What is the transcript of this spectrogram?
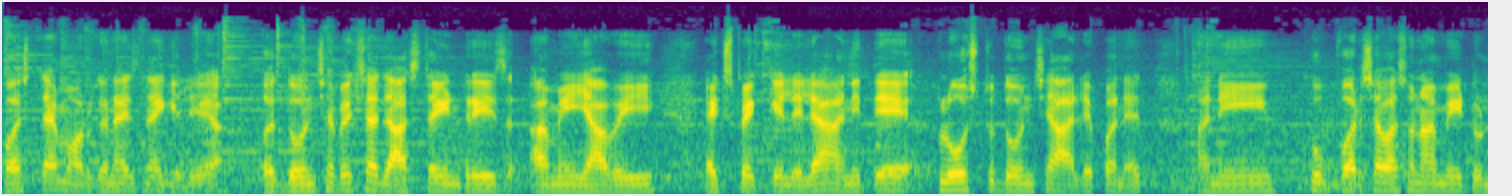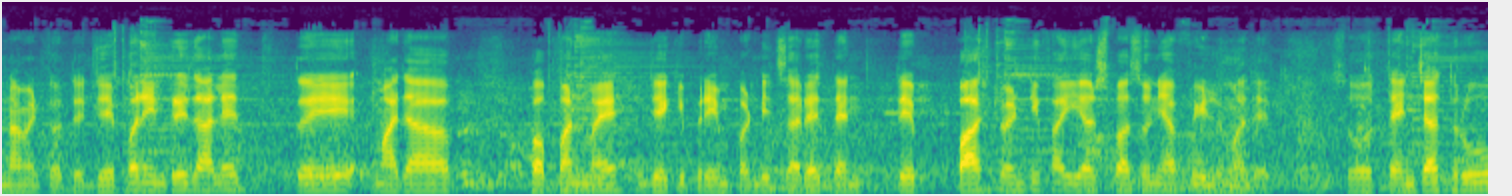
फर्स्ट टाईम ऑर्गनाईज नाही केली. दोनशेपेक्षा जास्त एंट्रीज आम्ही यावेळी एक्सपेक्ट केलेल्या आणि ते क्लोज टू दोनशे आले पण आहेत. आणि खूप वर्षापासून आम्ही टुर्नामेंट करतो जे पण एंट्रीज आले ते माझ्या पप्पांमुळे जे की प्रेम पंडित सर आहेत त्यां ते पास्ट ट्वेंटी फाय इयर्सपासून या फील्डमध्ये सो त्यांच्या थ्रू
